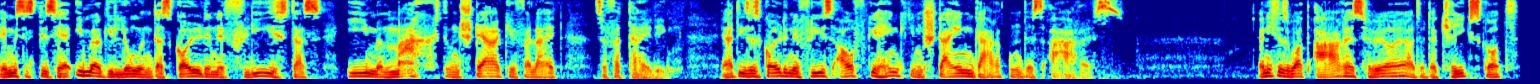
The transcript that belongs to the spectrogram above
dem ist es bisher immer gelungen, das goldene Vlies, das ihm Macht und Stärke verleiht, zu verteidigen. Er hat dieses goldene Vlies aufgehängt im Steingarten des Ares. Wenn ich das Wort Ares höre, also der Kriegsgott,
